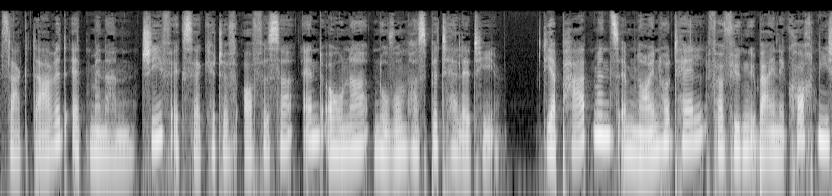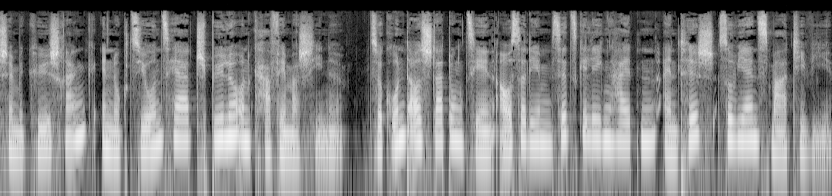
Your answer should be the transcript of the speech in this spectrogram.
sagt David Edminan, Chief Executive Officer and Owner Novum Hospitality. Die Apartments im neuen Hotel verfügen über eine Kochnische mit Kühlschrank, Induktionsherd, Spüle und Kaffeemaschine. Zur Grundausstattung zählen außerdem Sitzgelegenheiten, ein Tisch sowie ein Smart TV.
